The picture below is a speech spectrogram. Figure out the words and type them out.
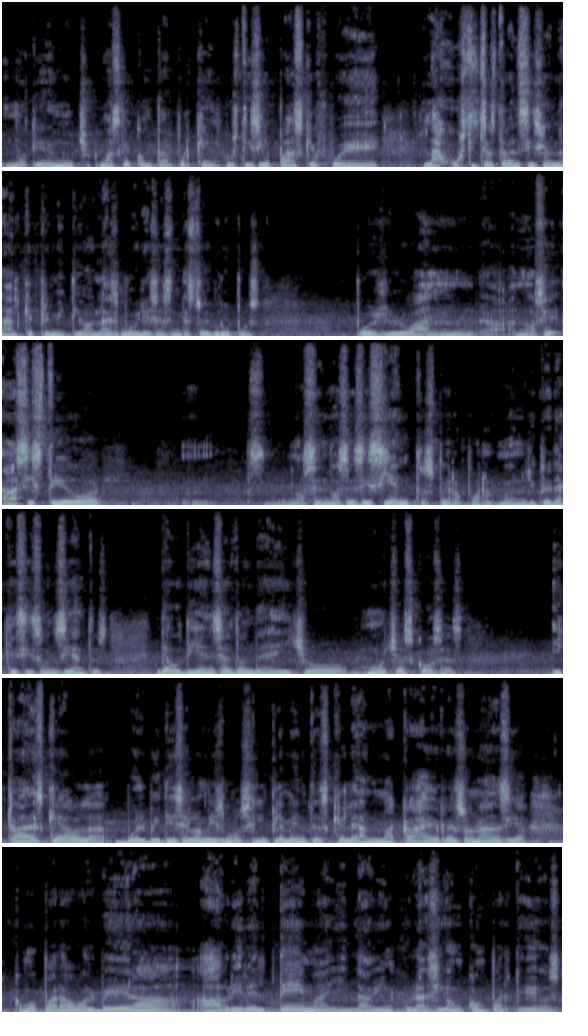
no tiene mucho más que contar porque en Justicia y Paz, que fue la justicia transicional que permitió la desmovilización de estos grupos, pues lo han, no sé, ha asistido a, no sé, no sé si cientos, pero por lo menos yo creía que sí son cientos de audiencias donde ha dicho muchas cosas y cada vez que habla vuelve y dice lo mismo, simplemente es que le dan una caja de resonancia como para volver a, abrir el tema y la vinculación con partidos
